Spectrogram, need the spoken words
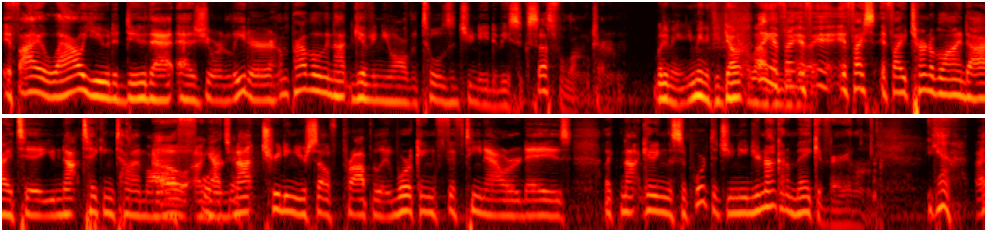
if I allow you to do that as your leader, I'm probably not giving you all the tools that you need to be successful long term. What do you mean? You mean if you don't allow Like if I if, if I if I turn a blind eye to you not taking time off Oh, or gotcha. not treating yourself properly, working 15 hour days, like not getting the support that you need, you're not going to make it very long. Yeah, uh,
